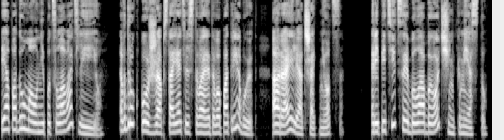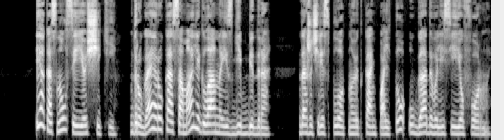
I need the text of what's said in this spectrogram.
Я подумал, не поцеловать ли ее. Вдруг позже обстоятельства этого потребуют, а Райли отшатнется. Репетиция была бы очень к месту. Я коснулся ее щеки. Другая рука сама легла на изгиб бедра. Даже через плотную ткань пальто угадывались ее формы.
